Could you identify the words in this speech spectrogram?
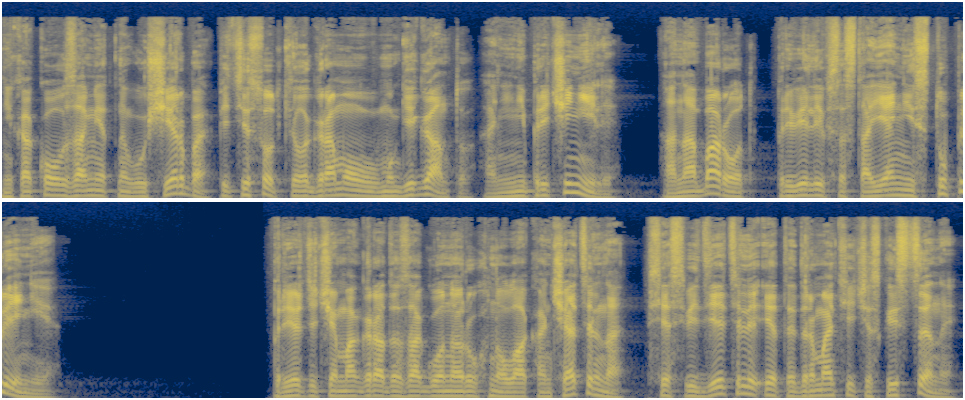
Никакого заметного ущерба 500-килограммовому гиганту они не причинили, а наоборот, привели в состояние иступления. Прежде чем ограда загона рухнула окончательно, все свидетели этой драматической сцены,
